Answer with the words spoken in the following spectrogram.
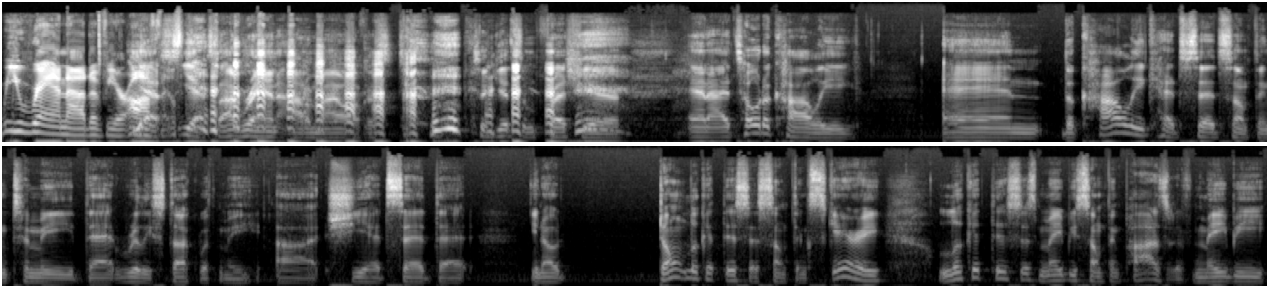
you ran out of your office. Yes, yes, I ran out of my office to, to get some fresh air, and I told a colleague, and the colleague had said something to me that really stuck with me. Uh, she had said that, you know, don't look at this as something scary. Look at this as maybe something positive. Maybe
